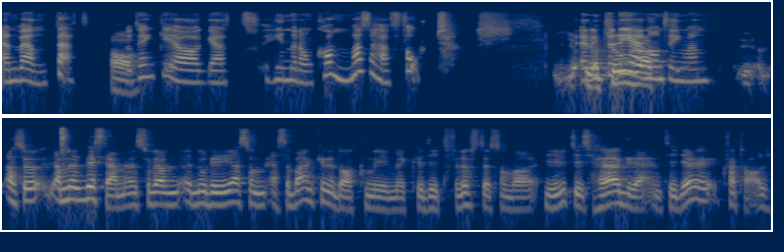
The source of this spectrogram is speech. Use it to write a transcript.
än väntat. Ja. Då tänker jag att hinner de komma så här fort? Jag, är det inte det att... någonting man... Alltså, ja, men det stämmer. Såväl Nordea som SE-banken idag kom in med kreditförluster som var givetvis högre än tidigare kvartal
